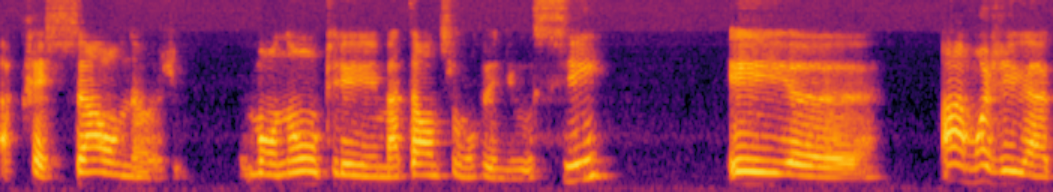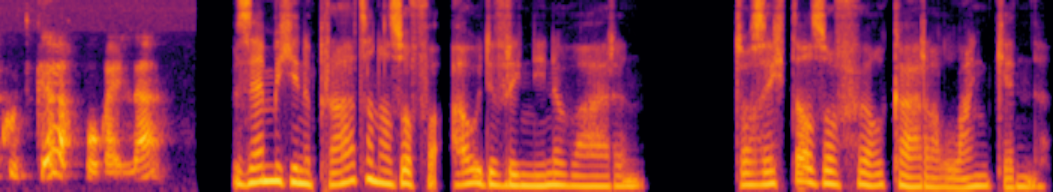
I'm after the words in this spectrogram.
après ça, on mon oncle et ma tante sont venus aussi. Et euh, ah, moi j'ai eu un coup de cœur pour elle. We zijn beginnen praten alsof we oude vriendinnen waren. Het was echt alsof we elkaar al lang kenden.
